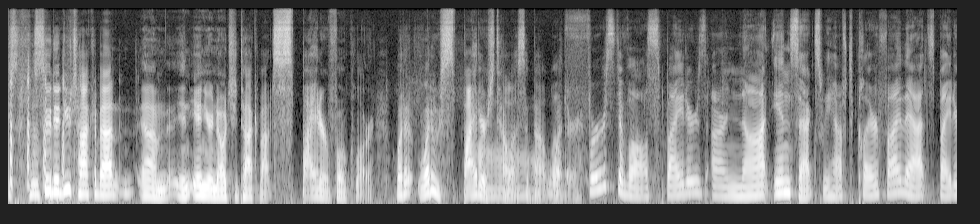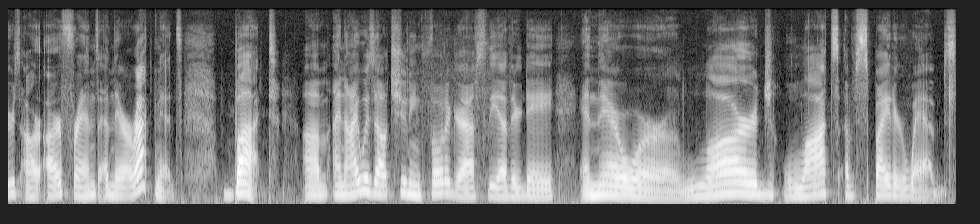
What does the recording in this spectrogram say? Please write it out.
Sue, did you talk about um, in, in your notes? You talk about spider folklore. What do- what do spiders tell us about Well, weather? First of all, spiders are not insects. We have to clarify that. Spiders are our friends and they're arachnids. But, um, and I was out shooting photographs the other day, and there were large, lots of spider webs.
